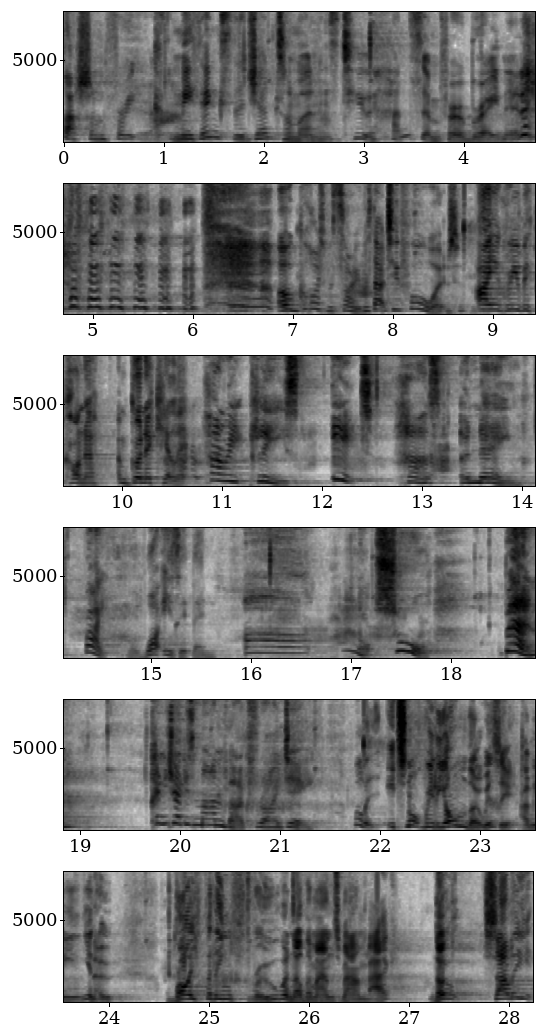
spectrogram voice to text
fashion freak. Methinks the gentleman is too handsome for a brain in. oh, God, but sorry, was that too forward? I agree with Connor. I'm gonna kill it. Harry, please. It has a name. Right, well, what is it then? Ah, I'm not sure. Ben, can you check his man bag for ID? Well, it, it's not really on, though, is it? I mean, you know, rifling through another man's man bag. No, Sally,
